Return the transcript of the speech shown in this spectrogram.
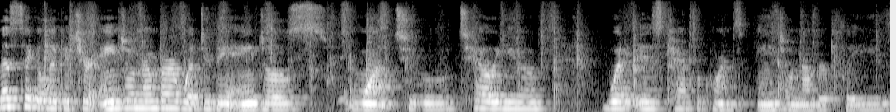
Let's take a look at your angel number. What do the angels want to tell you? What is Capricorn's angel number, please?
